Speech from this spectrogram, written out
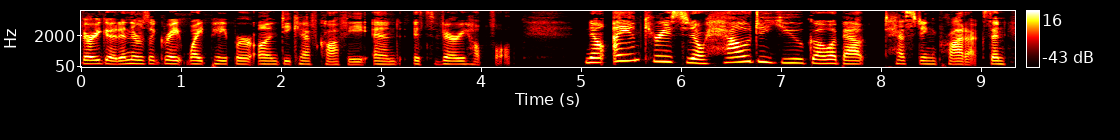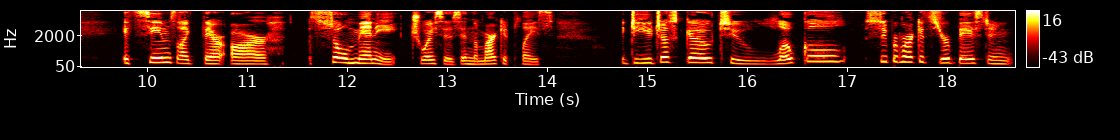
very good. And there's a great white paper on decaf coffee, and it's very helpful. Now, I am curious to know how do you go about testing products? And it seems like there are so many choices in the marketplace. Do you just go to local supermarkets? You're based in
